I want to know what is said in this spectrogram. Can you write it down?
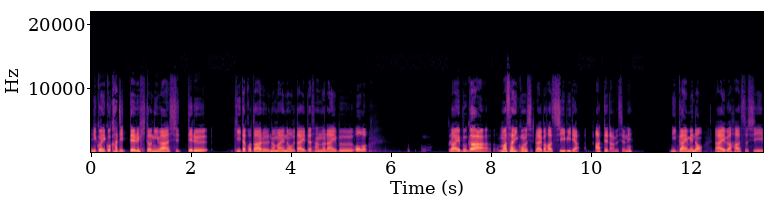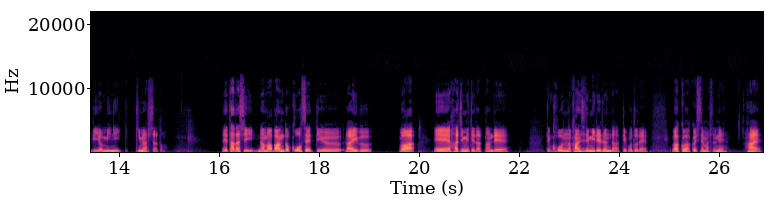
ニコニコかじってる人には知ってる、聞いたことある名前の歌い手さんのライブを、ライブが、まさにこのライブハウス CB であってたんですよね。2回目のライブハウス CB を見に来ましたと。でただし、生バンド構成っていうライブは、えー、初めてだったんでで、こんな感じで見れるんだっていうことで、ワクワクしてましたね。はい。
